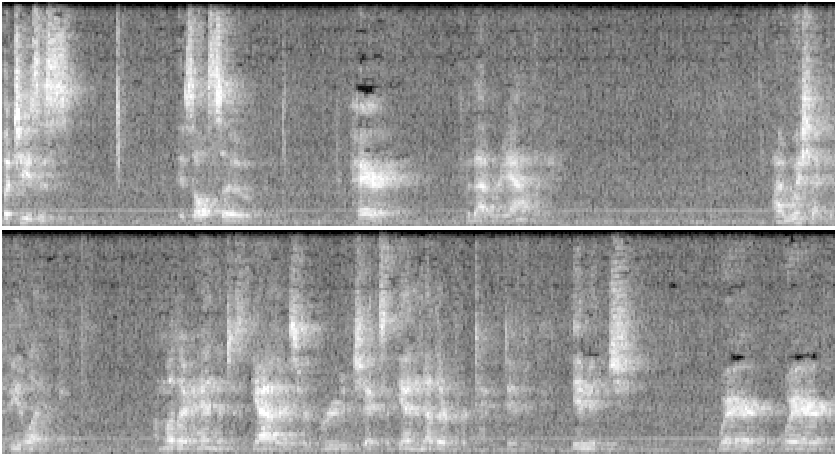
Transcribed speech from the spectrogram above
But Jesus is also preparing for that reality. I wish I could be like a mother hen that just gathers her brood of chicks. Again, another protective image where, where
